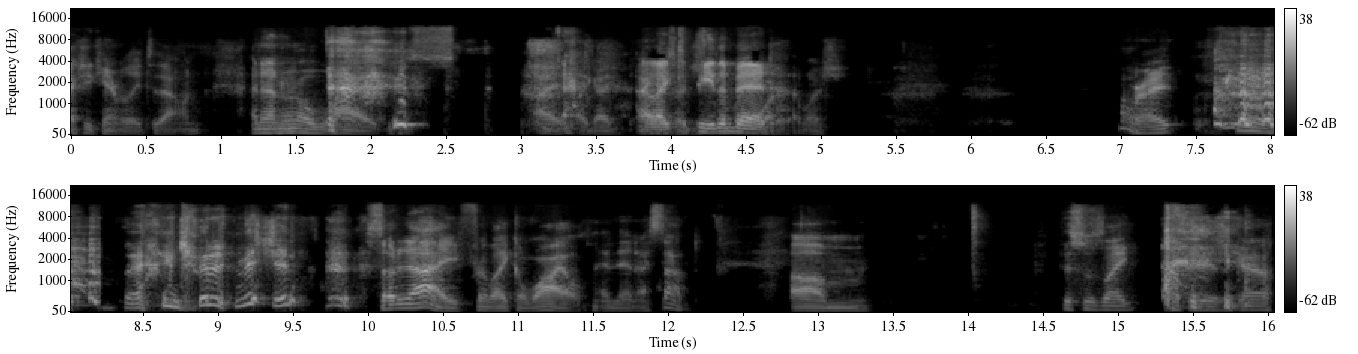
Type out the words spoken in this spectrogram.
actually can't relate to that one, and I don't Mhm. know why. I like I, I like to just pee the bed. that much. All right. Good- Good admission. So did I for like a while, and then I stopped. Um, This was like a couple years ago.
